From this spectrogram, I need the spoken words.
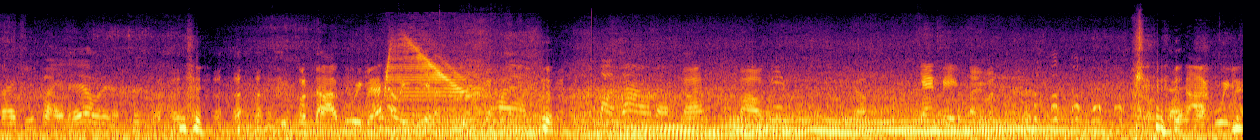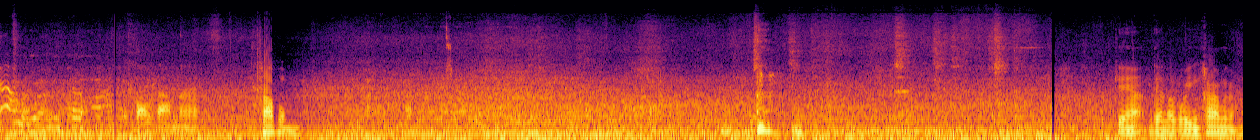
ได้คลิปใหม่แล้วเนี่ยคนด่ากูอีกแล้วไอ้เหี้ยทำไมอะปาดหน้ามันเหรอ นะเปล่าพี่ครับ แกล้งเบรกใส่มันด่ากูอีกแล้วอะเดี๋ยวเปาตามมา ครับผมโอเคฮะเดี๋ยวเราก็ไปกินข้าวกันก่อน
